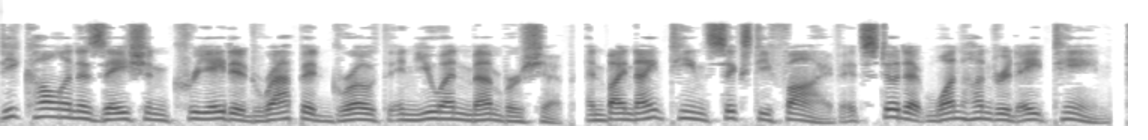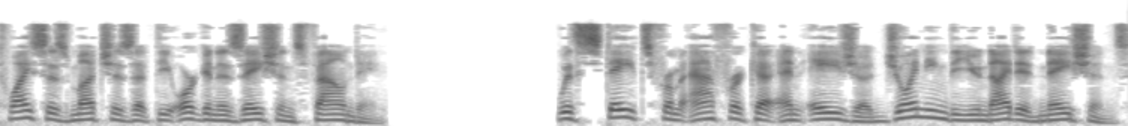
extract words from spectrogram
Decolonization created rapid growth in UN membership, and by 1965 it stood at 118, twice as much as at the organization's founding. With states from Africa and Asia joining the United Nations,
